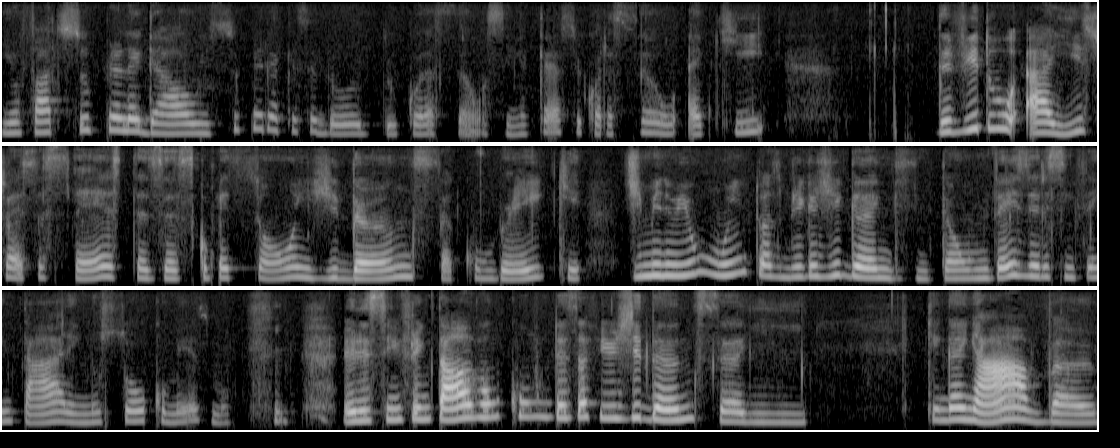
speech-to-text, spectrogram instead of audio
E um fato super legal e super aquecedor do coração, assim, aquece o coração, é que devido a isso, a essas festas, as competições de dança com break, diminuiu muito as brigas de gangues. Então, em vez deles se enfrentarem no soco mesmo, eles se enfrentavam com desafios de dança e quem ganhava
